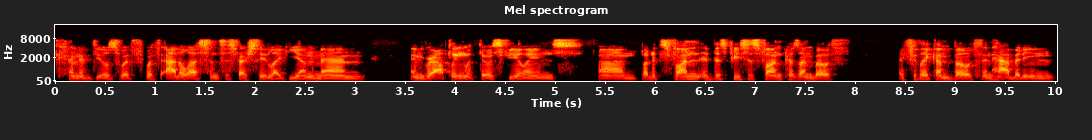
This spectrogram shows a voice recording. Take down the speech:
kind of deals with with adolescence, especially like young men, and grappling with those feelings. Um, but it's fun. This piece is fun because I'm both. I feel like I'm both inhabiting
